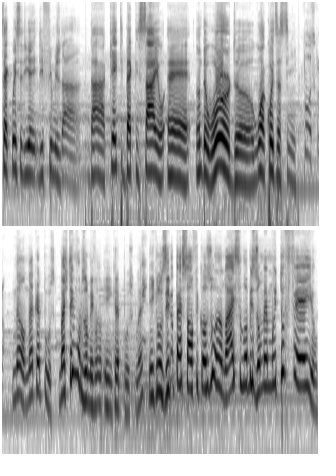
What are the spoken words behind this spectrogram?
sequência de, de filmes da, da Kate Beckinsale, é, Underworld, alguma coisa assim. Crepúsculo. Não, não é Crepúsculo. Mas tem um lobisomem em Crepúsculo, né? Inclusive o pessoal ficou zoando. Ah, esse lobisomem é muito feio.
